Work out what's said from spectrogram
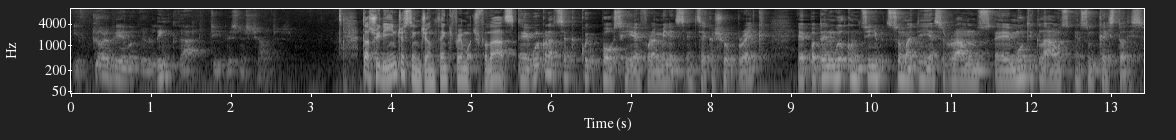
You've got to be able to link that to your business challenges. That's really interesting, John. Thank you very much for that. Uh, we're going to take a quick pause here for a minute and take a short break, uh, but then we'll continue with some ideas around uh, multi clouds and some case studies.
